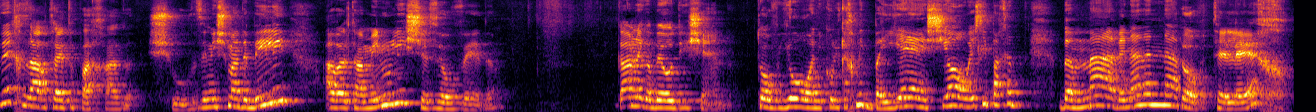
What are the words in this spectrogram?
והחזרת את הפחד שוב. זה נשמע דבילי, אבל תאמינו לי שזה עובד. גם לגבי אודישן. טוב, יואו, אני כל כך מתבייש, יואו, יש לי פחד במה, ונה נה נה. טוב, תלך,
